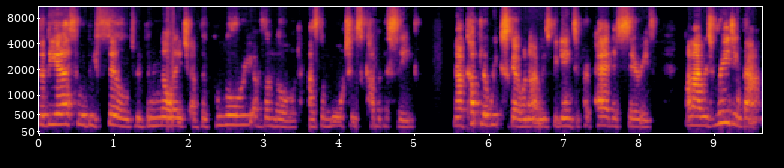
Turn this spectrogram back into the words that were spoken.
That the earth will be filled with the knowledge of the glory of the Lord as the waters cover the sea. Now, a couple of weeks ago, when I was beginning to prepare this series, and I was reading that,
